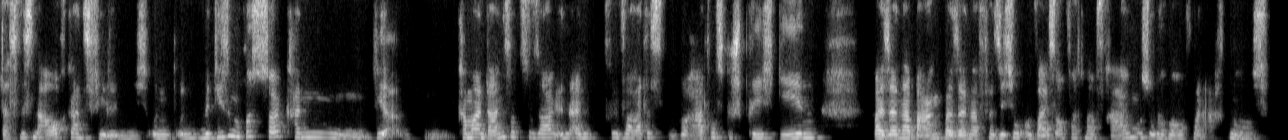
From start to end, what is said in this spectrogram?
Das wissen auch ganz viele nicht. Und, und mit diesem Rüstzeug kann, die, kann man dann sozusagen in ein privates Beratungsgespräch gehen bei seiner Bank, bei seiner Versicherung und weiß auch, was man fragen muss oder worauf man achten muss.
